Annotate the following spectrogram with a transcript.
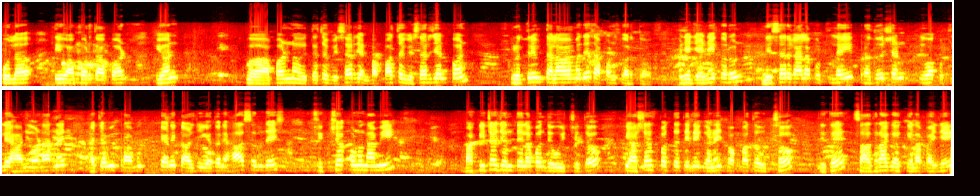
फुलं ती वापरतो आपण. इव्हन आपण त्याचं विसर्जन बाप्पाचं विसर्जन पण कृत्रिम तलावामध्येच आपण करतो. म्हणजे जेणेकरून निसर्गाला कुठलंही प्रदूषण किंवा कुठलीही हानी होणार नाही. याची आम्ही प्रामुख्याने काळजी घेतो. आणि हा संदेश शिक्षक म्हणून आम्ही बाकीच्या जनतेला पण देऊ इच्छितो की अशाच पद्धतीने गणेश बाप्पाचा उत्सव तिथे साजरा केला पाहिजे.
